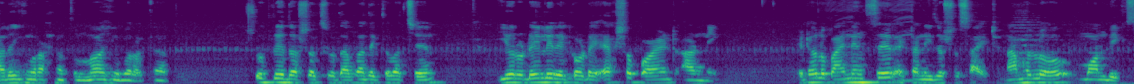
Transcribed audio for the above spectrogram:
আলাইকুম রহমতুল্লাহ বরকাত সুপ্রিয় দর্শক শ্রোতা, আপনারা দেখতে পাচ্ছেন ইউরো ডেইলি রেকর্ডে একশো পয়েন্ট আর্নিং। এটা হলো বাইন্যান্সের একটা নিজস্ব সাইট, নাম হলো মনবিক্স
